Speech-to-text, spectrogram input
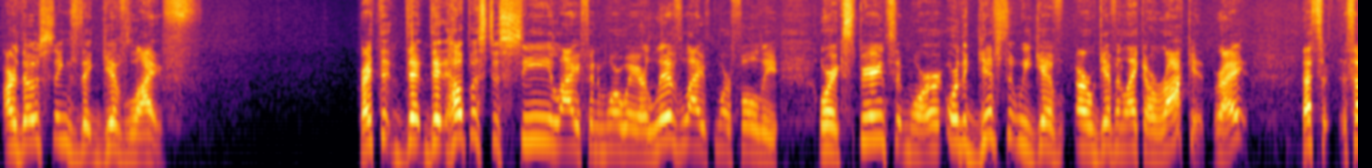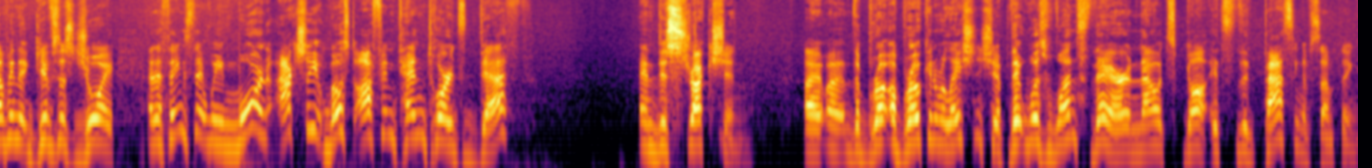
are those things that give life. Right? That, that, that help us to see life in a more way or live life more fully or experience it more or, or the gifts that we give are given like a rocket, right? That's something that gives us joy. And the things that we mourn actually most often tend towards death and destruction. Uh, uh, the bro- a broken relationship that was once there and now it's gone. It's the passing of something,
